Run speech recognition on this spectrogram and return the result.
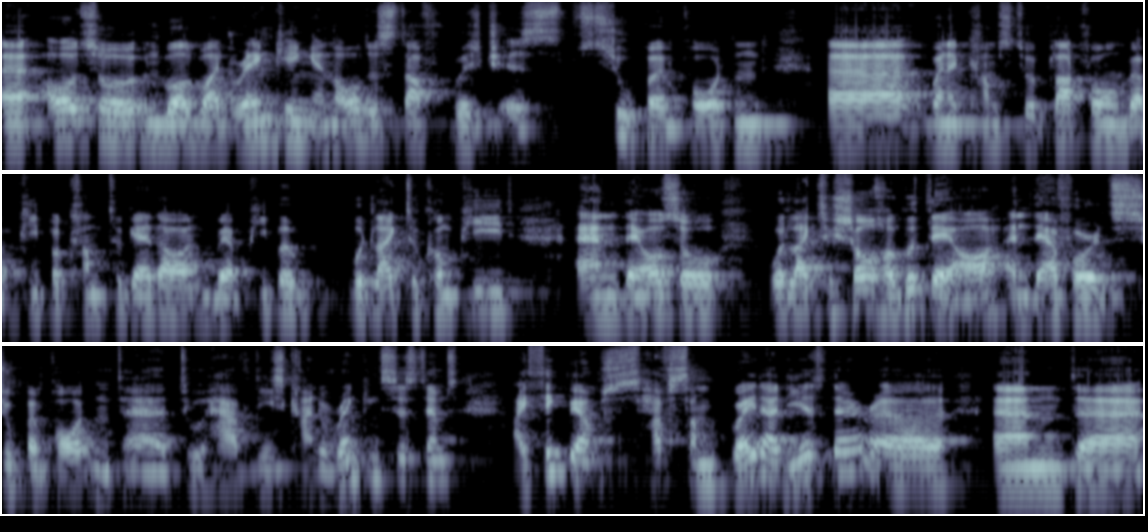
uh, also in worldwide ranking and all the stuff which is super important uh, when it comes to a platform where people come together and where people would like to compete and they also would like to show how good they are and therefore it's super important uh, to have these kind of ranking systems i think we have, some great ideas there uh, and uh,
